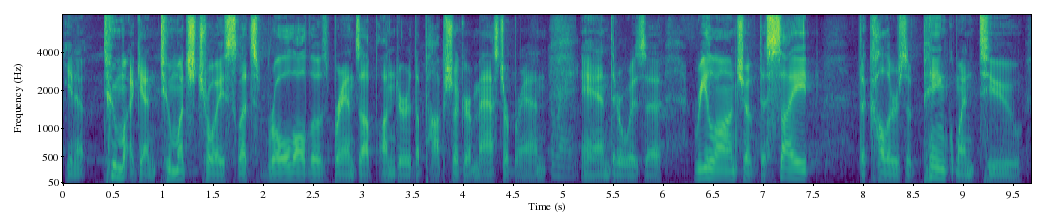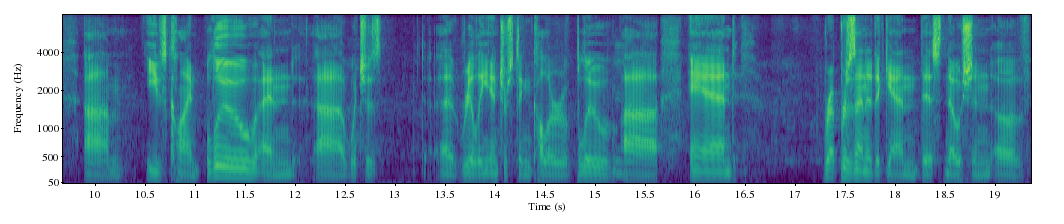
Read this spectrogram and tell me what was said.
you know, too again, too much choice. Let's roll all those brands up under the Pop Sugar master brand. Right. And there was a relaunch of the site. The colors of pink went to um, Yves Klein blue, and uh, which is a really interesting color of blue, mm-hmm. uh, and represented again this notion of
